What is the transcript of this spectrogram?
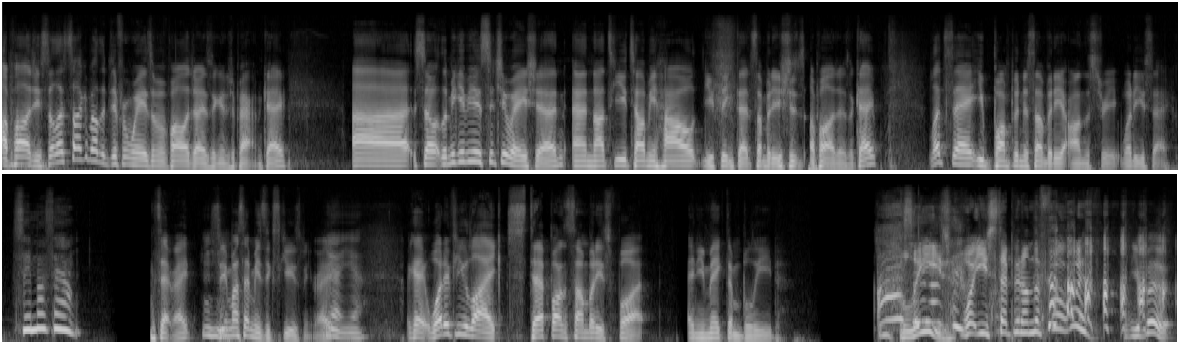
Uh, apologies. So let's talk about the different ways of apologizing in Japan. Okay. Uh, so let me give you a situation, and not you tell me how you think that somebody should apologize. Okay. Let's say you bump into somebody on the street. What do you say? すいません. Is that right? Mhm. Sumimasen means excuse me, right? Yeah, yeah. Okay, what if you like step on somebody's foot and you make them bleed? Bleed. What are you stepping on the foot with? You boot.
